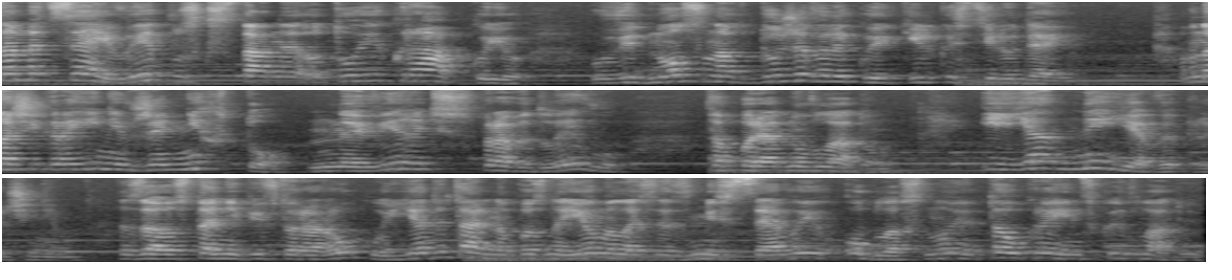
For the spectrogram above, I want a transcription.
Саме цей випуск стане отою крапкою у відносинах дуже великої кількості людей. В нашій країні вже ніхто не вірить в справедливу та порядну владу. І я не є виключенням. За останні півтора року я детально познайомилася з місцевою, обласною та українською владою.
